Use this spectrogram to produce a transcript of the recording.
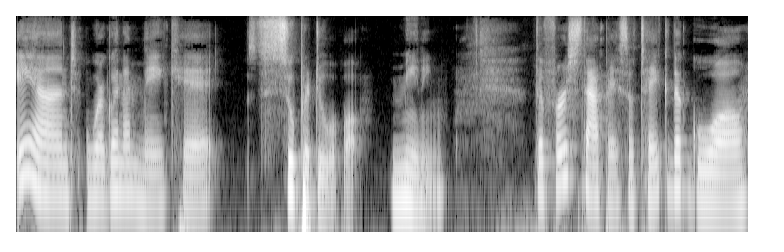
And we're going to make it super doable, meaning the first step is so take the goal,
